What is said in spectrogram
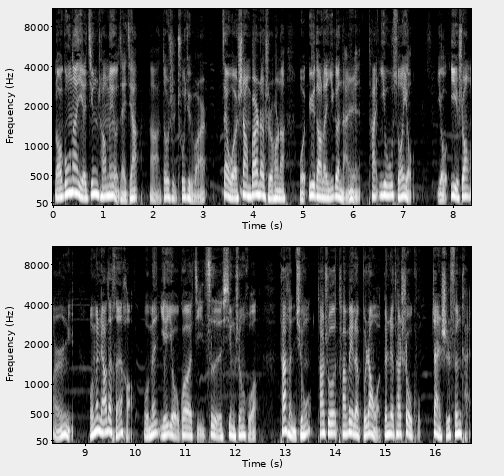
老公呢也经常没有在家啊，都是出去玩。在我上班的时候呢，我遇到了一个男人，他一无所有，有一双儿女。我们聊得很好，我们也有过几次性生活。他很穷，他说他为了不让我跟着他受苦，暂时分开。”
